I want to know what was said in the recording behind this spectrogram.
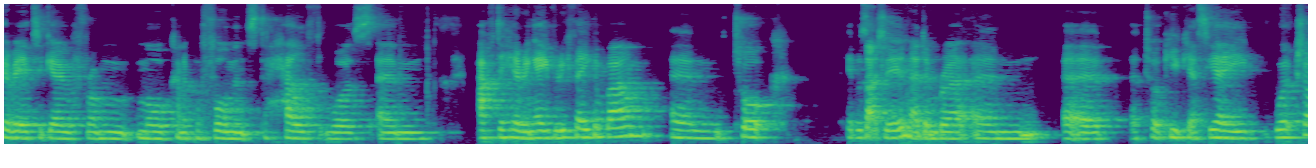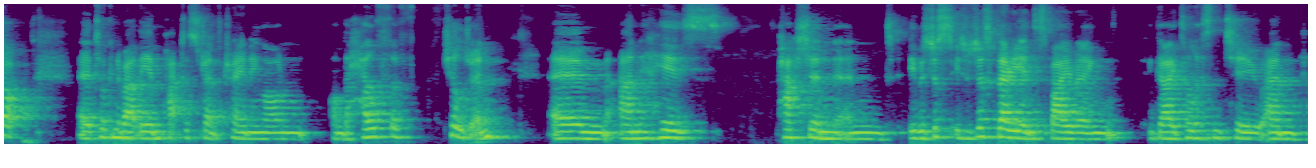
career to go from more kind of performance to health was um, after hearing Avery Faigenbaum um, talk it was actually in Edinburgh, um, a talk UKSCA workshop, uh, talking about the impact of strength training on, on the health of children um, and his passion. And it was just, it was just very inspiring guy to listen to. And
